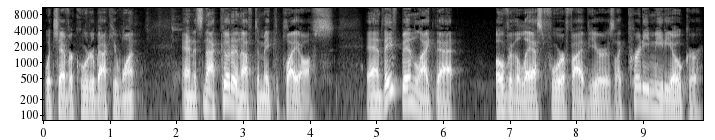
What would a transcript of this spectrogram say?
whichever quarterback you want. And it's not good enough to make the playoffs. And they've been like that over the last four or five years, like pretty mediocre.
